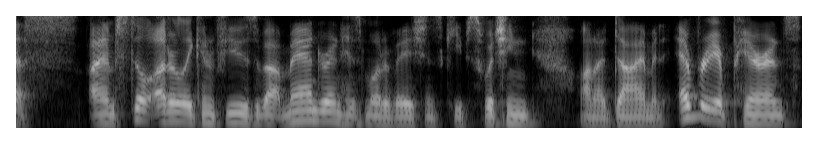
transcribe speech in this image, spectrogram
Yes, I am still utterly confused about Mandarin. His motivations keep switching on a dime in every appearance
